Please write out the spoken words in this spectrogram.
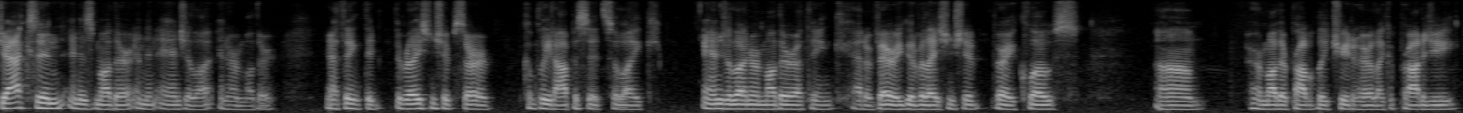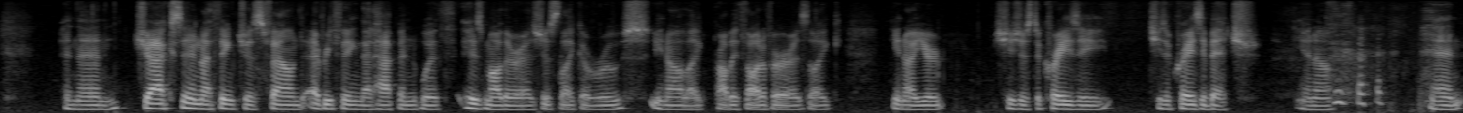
Jackson and his mother, and then Angela and her mother. And I think that the relationships are complete opposites. So, like Angela and her mother, I think had a very good relationship, very close. Um, her mother probably treated her like a prodigy. And then Jackson, I think, just found everything that happened with his mother as just like a ruse, you know, like probably thought of her as like, you know, you're she's just a crazy she's a crazy bitch you know and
